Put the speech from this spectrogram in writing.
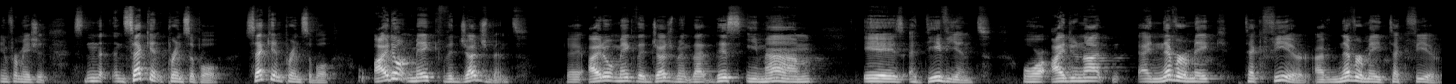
information. N- Second principle. Second principle. I don't make the judgment. Okay, I don't make the judgment that this imam is a deviant, or I do not. I never make takfir. I've never made takfir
